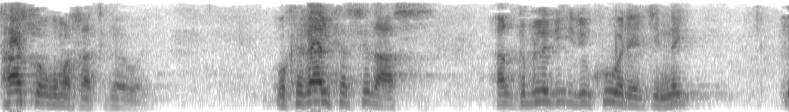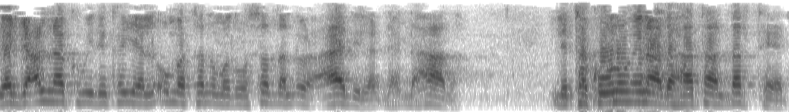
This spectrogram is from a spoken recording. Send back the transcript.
taasuu ugu markhaati kici wey wakadaalika sidaas aan qibladii idinku wareejinay yaa jacalnaakum idinka yeelay ummatan ummad wasadan oo caadila dhexdhexaada. Litakuunuu inaad ahaataan darteed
